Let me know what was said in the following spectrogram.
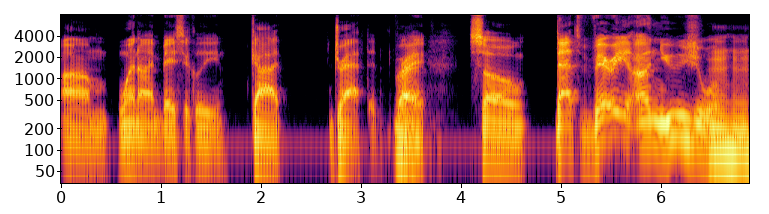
um, when I basically got drafted. Right. right? So that's very unusual Mm-hmm.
